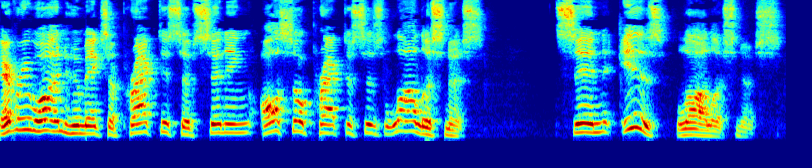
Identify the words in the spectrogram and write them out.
Everyone who makes a practice of sinning also practices lawlessness. Sin is lawlessness.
